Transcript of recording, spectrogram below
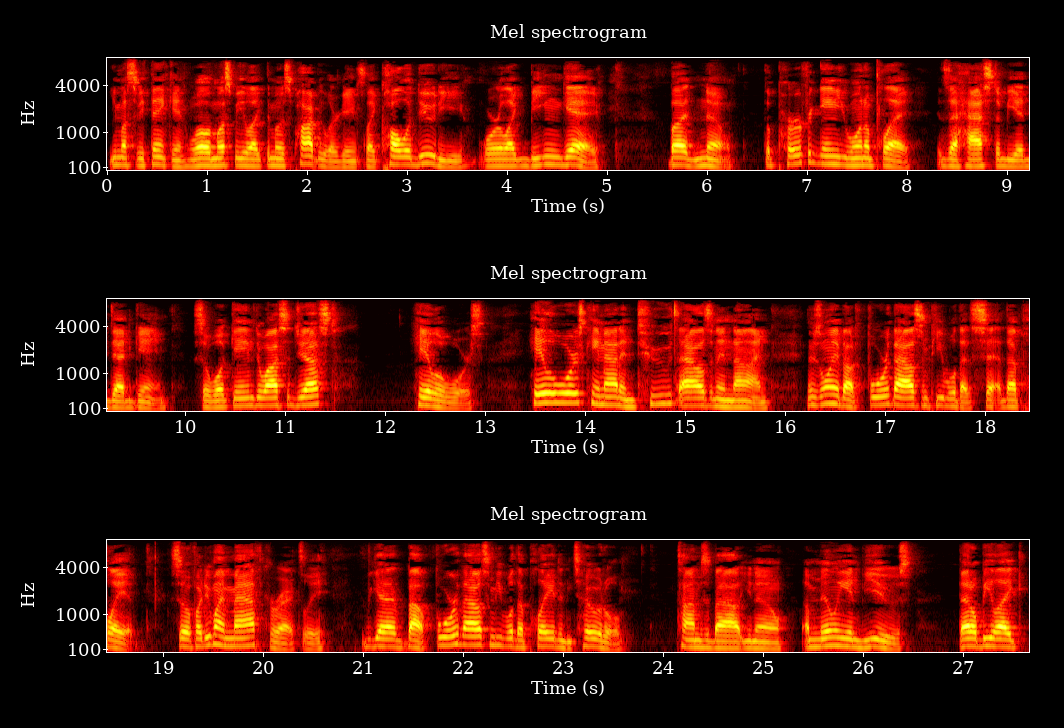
you must be thinking, well, it must be like the most popular games like Call of Duty or like being gay. But no, the perfect game you want to play is it has to be a dead game. So what game do I suggest? Halo Wars. Halo Wars came out in 2009. There's only about 4,000 people that set, that play it. So if I do my math correctly, we get about 4,000 people that played in total, times about you know a million views. That'll be like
